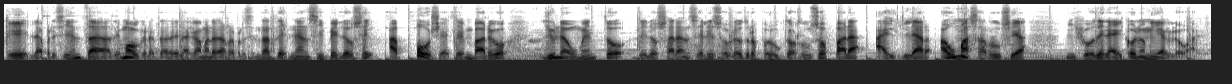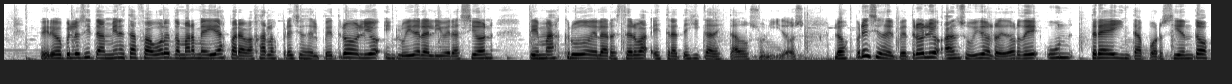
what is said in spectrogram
que la presidenta demócrata de la Cámara de Representantes, Nancy Pelosi, apoya este embargo y un aumento de los aranceles sobre otros productos rusos para aislar aún más a Rusia, hijo de la economía global. Pero Pelosi también está a favor de tomar medidas para bajar los precios del petróleo, incluida la liberación de más crudo de la Reserva Estratégica de Estados Unidos. Los precios del petróleo han subido alrededor de un 30%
